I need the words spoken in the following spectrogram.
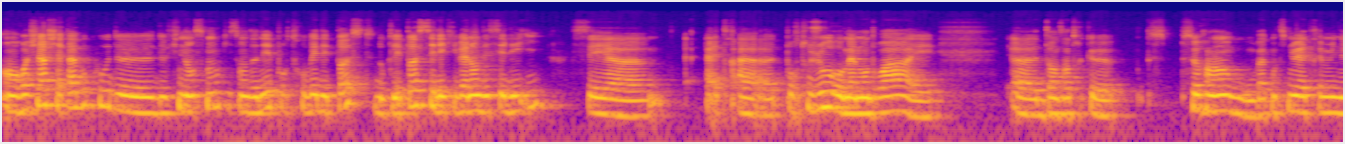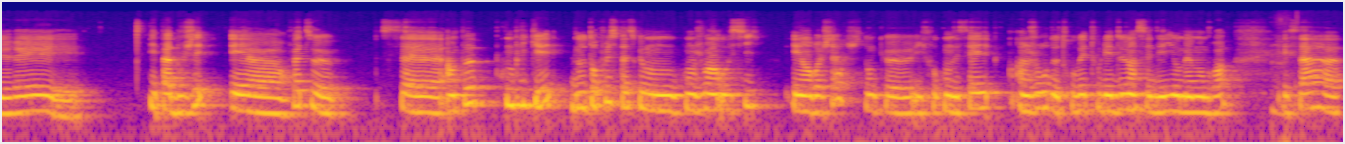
en recherche, il n'y a pas beaucoup de, financements qui sont donnés pour trouver des postes. Donc les postes, c'est l'équivalent des CDI, c'est euh, être euh, pour toujours au même endroit et, dans un truc serein où on va continuer à être rémunéré et, et pas bouger. Et en fait, c'est un peu compliqué, d'autant plus parce que mon conjoint aussi est en recherche. Donc, il faut qu'on essaye un jour de trouver tous les deux un CDI au même endroit. Et ça,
